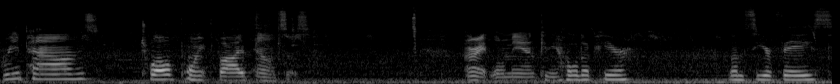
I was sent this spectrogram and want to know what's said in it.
three pounds, 12.5 ounces. All right, little man, can you hold up here? Let me see your face.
